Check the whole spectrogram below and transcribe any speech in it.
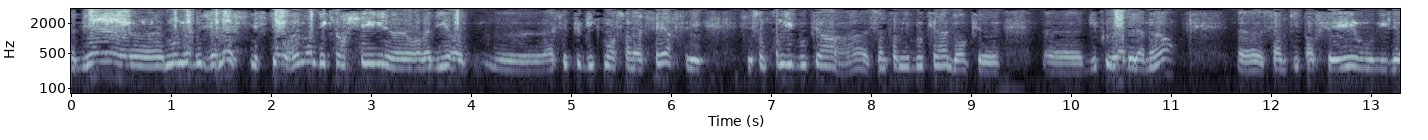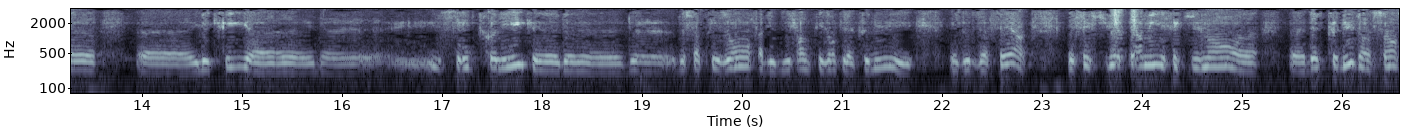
Eh bien, euh, Boudjama, ce qui a vraiment déclenché, euh, on va dire, euh, assez publiquement son affaire, c'est c'est son premier bouquin, hein, son premier bouquin, donc, euh, euh, du couvert de la mort. Euh, c'est un petit pamphlet où il, euh, euh, il écrit euh, une, une série de chroniques euh, de, de, de sa prison, enfin des différentes prisons qu'il a connues et, d'autres affaires. Et c'est ce qui lui a permis effectivement euh, euh, d'être connu dans le sens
